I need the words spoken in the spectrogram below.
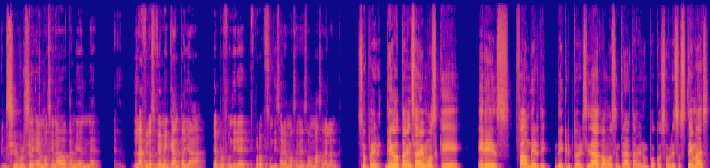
100%. He emocionado también. La filosofía me encanta, ya, ya profundizaremos en eso más adelante. Súper. Diego, también sabemos que eres founder de, de Criptoversidad, vamos a entrar también un poco sobre esos temas.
